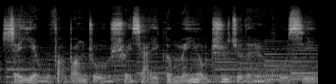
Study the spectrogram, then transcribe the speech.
谁也无法帮助水下一个没有知觉的人呼吸。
